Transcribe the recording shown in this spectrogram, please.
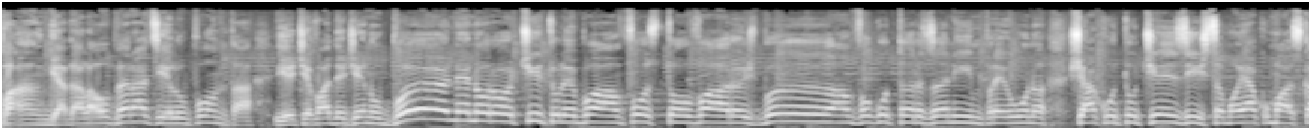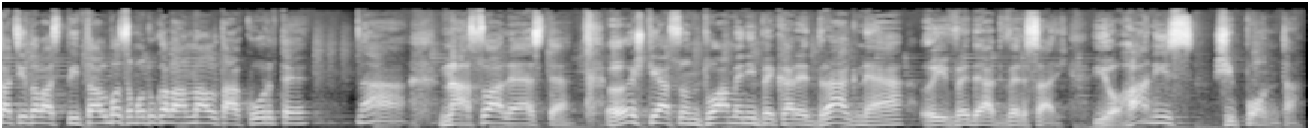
Bang, i-a dat la operație lui Ponta E ceva de genul Bă, nenorocitule, bă, am fost tovarăș Bă, am făcut tărzănii împreună Și acum tu ce zici? Să mă ia cu mascații de la spital Bă, să mă ducă la înalta curte? Da, nasoale astea Ăștia sunt oamenii pe care Dragnea îi vede adversari Iohannis și Ponta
